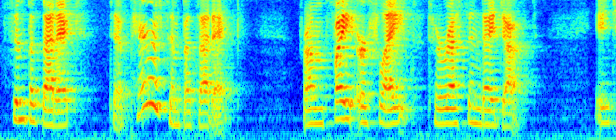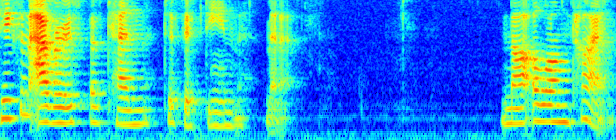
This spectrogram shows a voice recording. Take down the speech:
sympathetic to parasympathetic, from fight or flight to rest and digest, it takes an average of 10 to 15 minutes. Not a long time.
